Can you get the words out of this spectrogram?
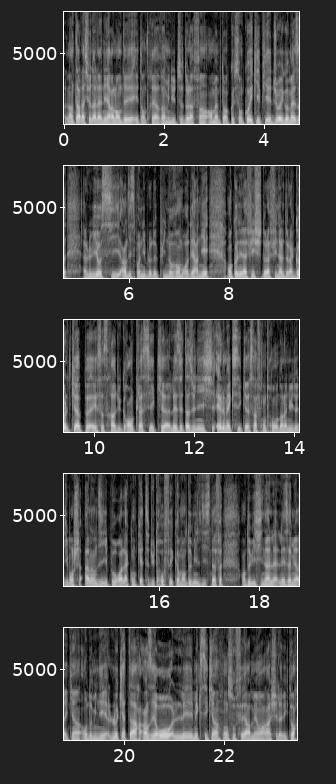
L'international néerlandais est entré à 20 minutes de la fin en même temps que son coéquipier Joey Gomez, lui aussi indisponible depuis novembre dernier. On connaît l'affiche de la finale de la Gold Cup et ce sera du grand classique. Les États-Unis et le Mexique s'affronteront dans la nuit de dimanche à lundi pour la conquête du trophée comme en 2019. En demi-finale, les Américains ont dominé le Qatar 1-0. Les Mexicains ont souffert mais ont arraché la victoire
